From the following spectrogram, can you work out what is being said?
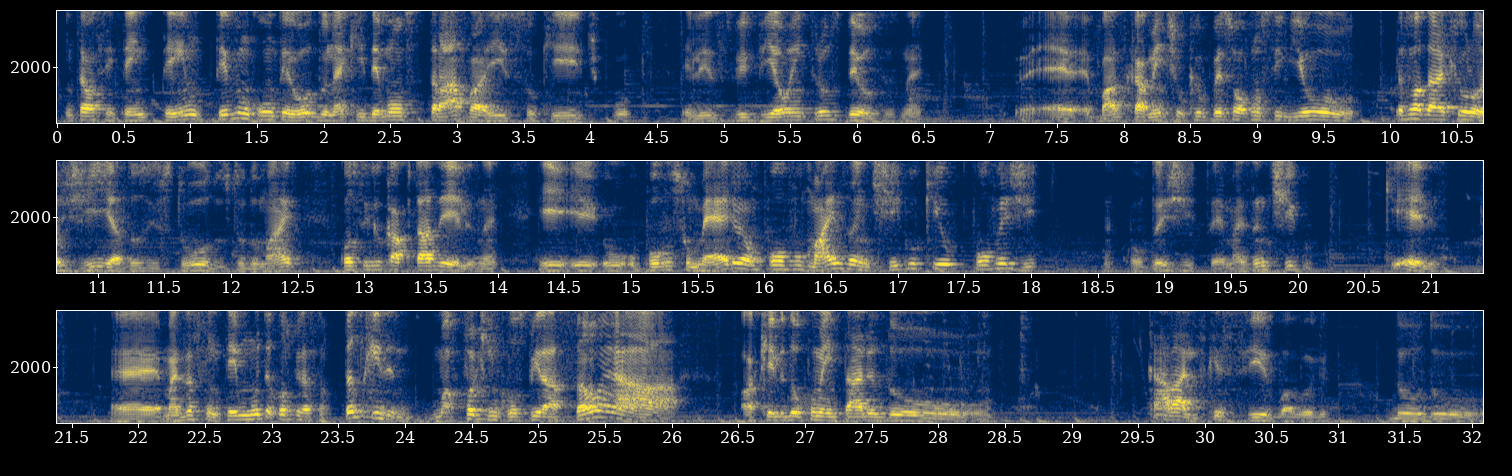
Então, assim, tem, tem, teve um conteúdo, né, que demonstrava isso, que, tipo, eles viviam entre os deuses, né? É, é basicamente o que o pessoal conseguiu. O pessoal da arqueologia, dos estudos tudo mais, conseguiu captar deles, né? E, e o, o, povo sumério é um povo mais antigo que o povo egito. Né? O povo do Egito é mais antigo que eles. É, mas assim, tem muita conspiração. Tanto que uma fucking conspiração é a, aquele documentário do. Caralho, esqueci o bagulho. Do, do,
